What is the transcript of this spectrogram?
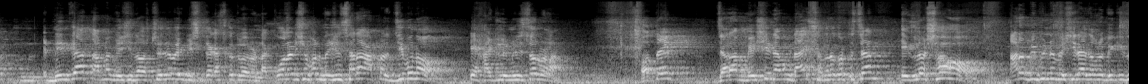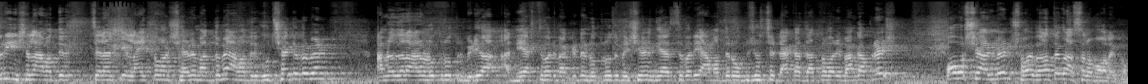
নির্গাত আপনার মেশিন নষ্ট হয়ে যাবে, এই মেশিনটা কাজ করতে পারবেন না। কোয়ালিটি সম্পন্ন মেশিন ছাড়া আপনার জীবনও এই হাইড্রোলিক মেশিন চলবে না। অতএব যারা মেশিন এবং ডাইস সংগ্রহ করতে চান, এগুলো সহ আরও বিভিন্ন মেশিন আমরা বিক্রি করি। ইনশাল্লাহ আমাদের চ্যানেলকে লাইক কমেন্ট শেয়ারের মাধ্যমে আমাদেরকে উৎসাহিত করবেন। আমরা যারা আরও নতুন নতুন ভিডিও নিয়ে আসতে পারি মার্কেটে নতুন নতুন মেশিন নিয়ে আসতে পারি, আমাদের অফিস হচ্ছে ঢাকা যাত্রাবাড়ি বাঙ্গা ফ্রেশ অবশ্যই আসবেন, সবাই ভালো থাকবেন, আসসালামু আলাইকুম।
